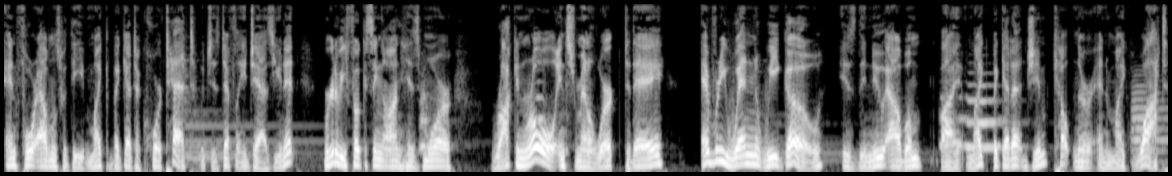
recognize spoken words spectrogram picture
and four albums with the Mike Baggetta Quartet, which is definitely a jazz unit. We're going to be focusing on his more rock and roll instrumental work today. Everywhen We Go is the new album by Mike Baggetta, Jim Keltner, and Mike Watt.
